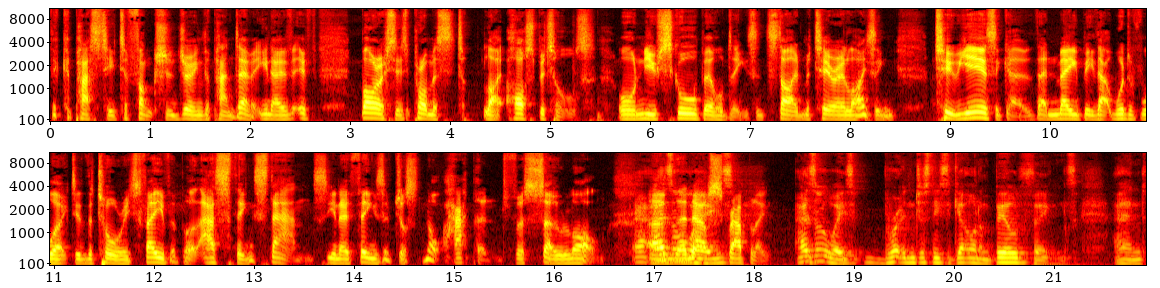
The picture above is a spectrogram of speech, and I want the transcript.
the capacity to function during the pandemic. You know, if, if Boris has promised like hospitals or new school buildings and started materialising two years ago, then maybe that would have worked in the Tories' favour. But as things stand, you know, things have just not happened for so long. As they're always, now scrabbling. As always, Britain just needs to get on and build things. And,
